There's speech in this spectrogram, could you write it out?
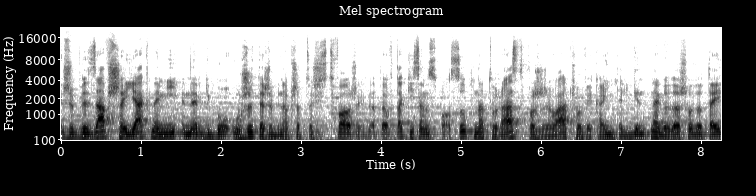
żeby zawsze jak najmniej energii było użyte, żeby na przykład coś stworzyć. Dlatego w taki sam sposób natura stworzyła człowieka inteligentnego. Doszło do tej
